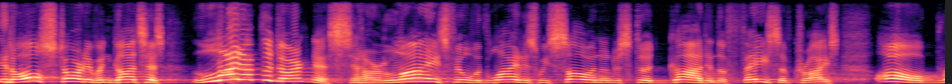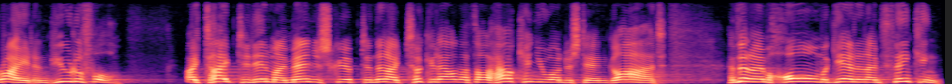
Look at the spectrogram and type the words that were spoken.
It all started when God says, Light up the darkness, and our lives filled with light as we saw and understood God in the face of Christ, all bright and beautiful. I typed it in my manuscript and then I took it out and I thought, how can you understand God? And then I'm home again and I'm thinking,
